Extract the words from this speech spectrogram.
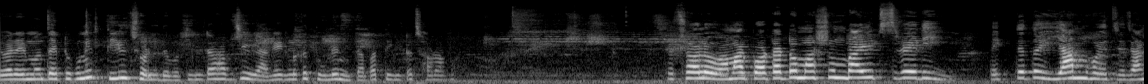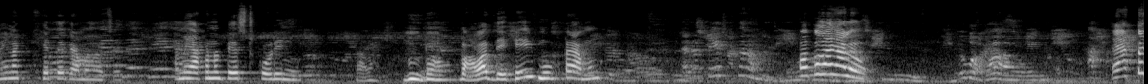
এবার এর মধ্যে একটুখানি তিল ছড়িয়ে দেবো। তিলটা ভাবছি আগে এগুলোকে তুলে নিই তারপর তিলটা ছড়াবো। তো চলো, আমার পটাটো মাশরুম বাইটস রেডি দেখতে তো ইয়াম হয়েছে, জানি না খেতে কেমন হয়েছে। আমি এখনও টেস্ট করিনি। বাবা দেখেই মুখটা এমন। কোথায় গেল? একটা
